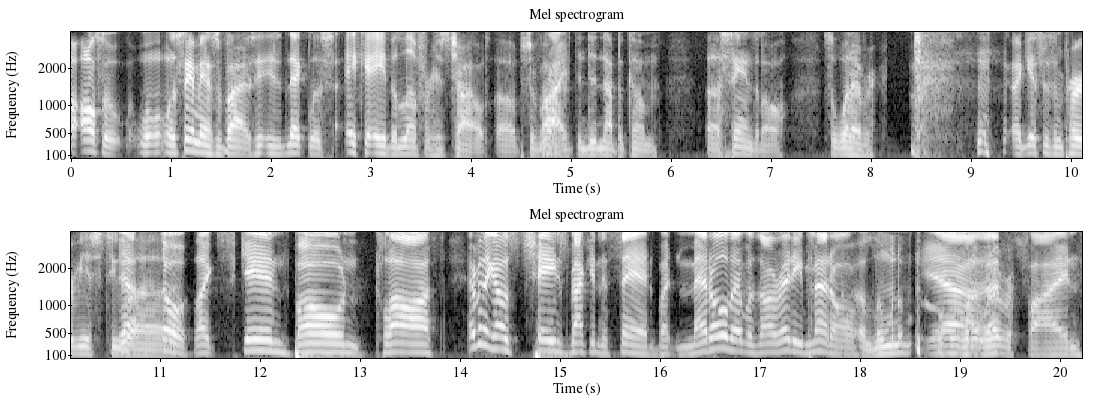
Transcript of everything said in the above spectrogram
also, when, when Sandman survives, his, his necklace, aka the love for his child, uh, survived Right. and did not become uh, sand at all. So, whatever. I guess it's impervious to. Yeah. Uh, so like skin, bone, cloth, everything else changed back into sand, but metal that was already metal. aluminum. Yeah, Whatever- fine.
